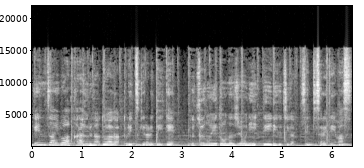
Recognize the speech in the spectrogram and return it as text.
現在はカラフルなドアが取り付けられていて普通の家と同じように出入り口が設置されています。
